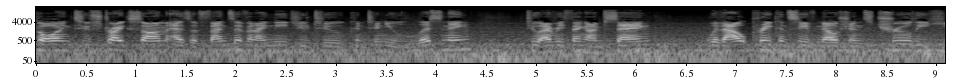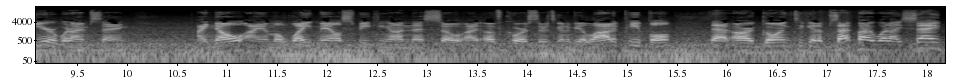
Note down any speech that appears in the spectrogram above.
going to strike some as offensive, and I need you to continue listening to everything I'm saying without preconceived notions. Truly hear what I'm saying. I know I am a white male speaking on this, so I, of course, there's going to be a lot of people that are going to get upset by what I say,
